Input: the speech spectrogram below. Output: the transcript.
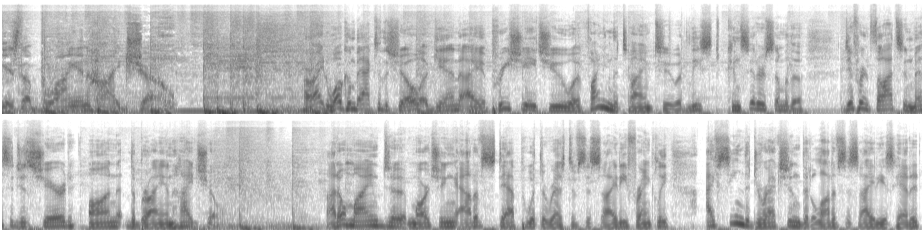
Is the Bryan Hyde Show. All right, welcome back to the show. Again, I appreciate you uh, finding the time to at least consider some of the different thoughts and messages shared on the Bryan Hyde Show. I don't mind uh, marching out of step with the rest of society, frankly. I've seen the direction that a lot of society is headed.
